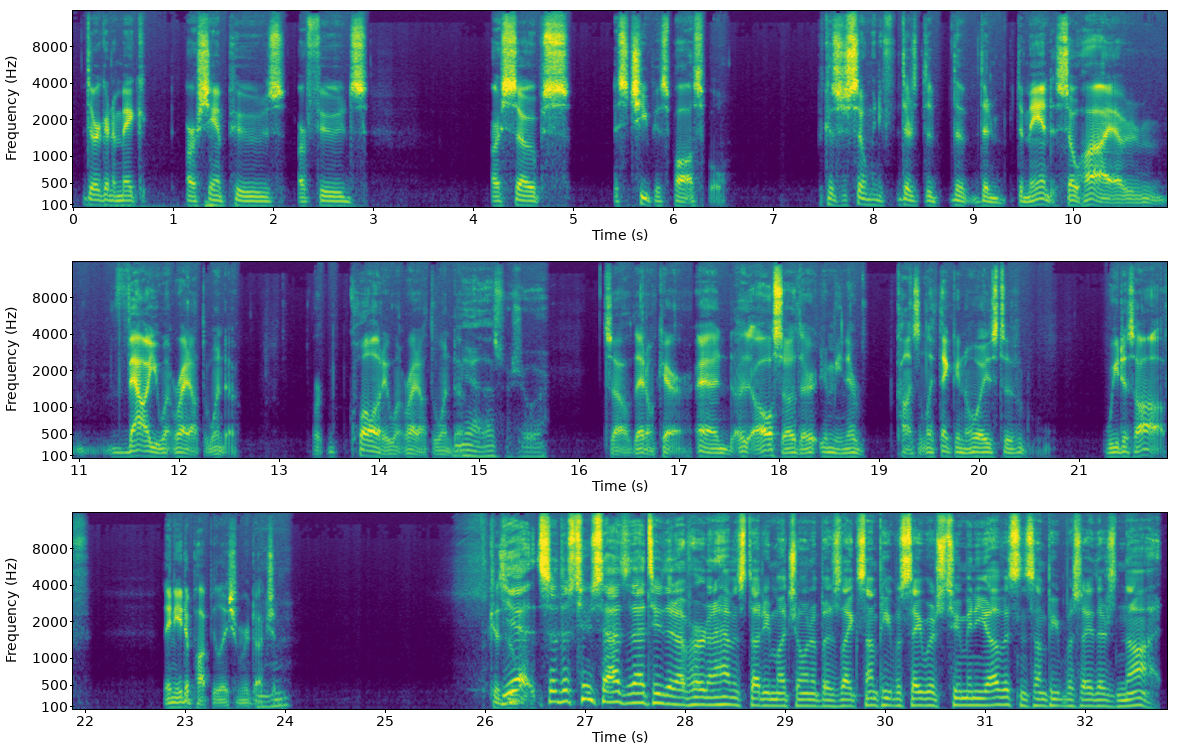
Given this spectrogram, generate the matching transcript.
they're going to make our shampoos, our foods, our soaps as cheap as possible because there's so many there's the the, the demand is so high uh, value went right out the window or quality went right out the window Yeah, that's for sure. so they don't care and uh, also they're i mean they're constantly thinking ways to weed us off they need a population reduction because Yeah, so there's two sides of that too that I've heard, and I haven't studied much on it. But it's like some people say there's too many of us, and some people say there's not.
